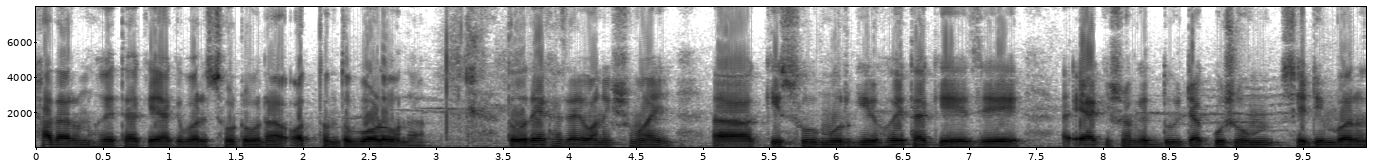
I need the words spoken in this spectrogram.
সাধারণ হয়ে থাকে, একেবারে ছোটও না, অত্যন্ত বড়ও না। তো দেখা যায় অনেক সময় কিছু মুরগির হয়ে থাকে যে একই সঙ্গে দুইটা কুসুম সে ডিম বানো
